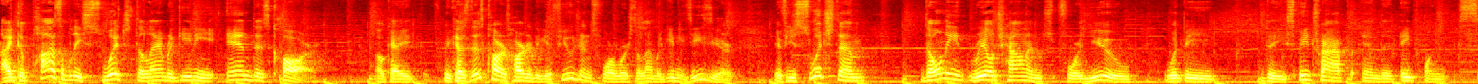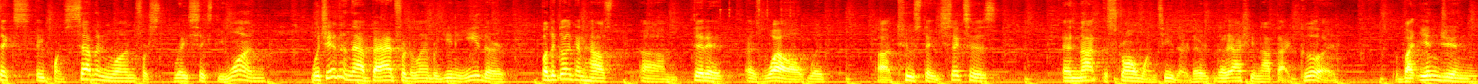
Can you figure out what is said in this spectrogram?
I could possibly switch the Lamborghini and this car, okay? Because this car is harder to get fusions for, whereas the Lamborghini is easier. If you switch them, the only real challenge for you would be the speed trap in the 8.6, 8.7 one for race 61, which isn't that bad for the Lamborghini either, but the Glickenhaus um, did it as well with uh, two stage sixes and not the strong ones either. They're, they're actually not that good. But engine,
